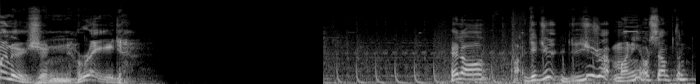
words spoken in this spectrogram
Domination raid. Hello. Uh, did you did you drop money or something?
